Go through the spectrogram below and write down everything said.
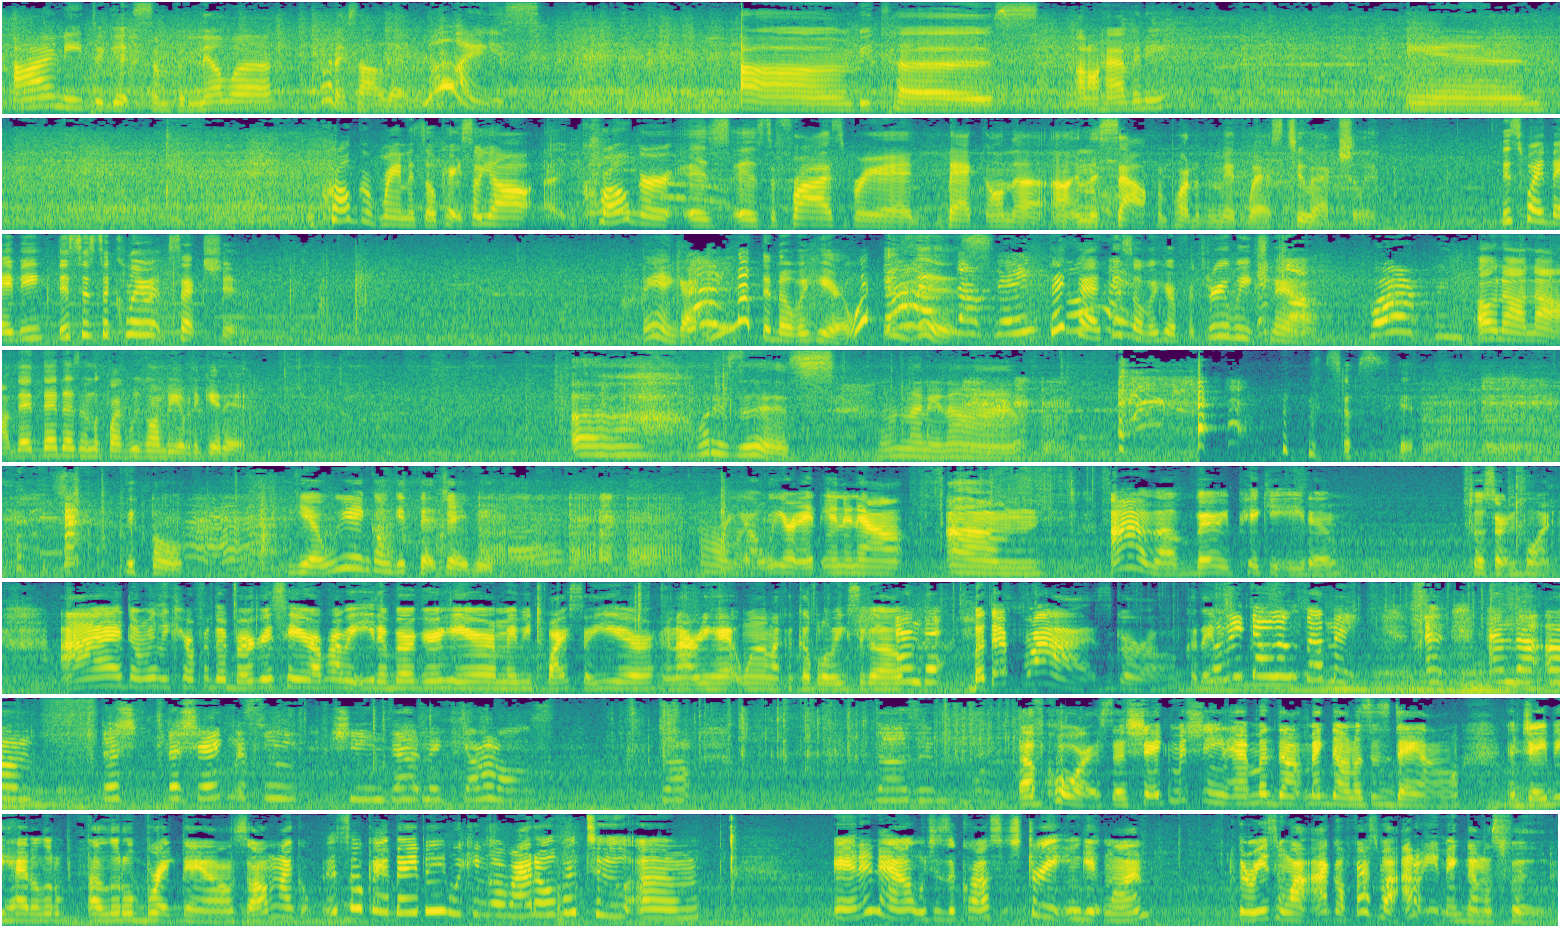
I need to get some vanilla. What is all that noise um because i don't have any and Kroger brand is okay. So y'all, Kroger is is the Fry's brand back on the uh, in the South and part of the Midwest too, actually. This way, baby. This is the clearance section. They ain't got nothing over here. What is this? They've had this over here for three weeks now. Barbie. Oh no, no, that that doesn't look like we're gonna be able to get it. Uh, what is this? 199. so sick. Yo, yeah, we ain't gonna get that, JB. Oh my y'all, we are at In and Out. Um, I'm a very picky eater to a certain point. I don't really care for the burgers here. I probably eat a burger here maybe twice a year, and I already had one like a couple of weeks ago. And the, But their fries, girl. Cause they Let me tell them something. And, and the um the the shake machine machines at McDonald's don't doesn't work. Of course, the shake machine at McDonald's is down, and JB had a little a little breakdown. So I'm like, it's okay, baby. We can go right over to um In and Out, which is across the street, and get one. The reason why I go, first of all, I don't eat McDonald's food.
